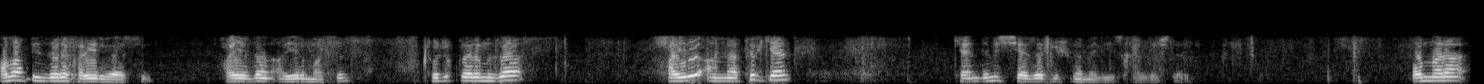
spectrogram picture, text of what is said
Allah bizlere hayır versin. Hayırdan ayırmasın. Çocuklarımıza hayrı anlatırken kendimiz şerre düşmemeliyiz kardeşlerim. Onlara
